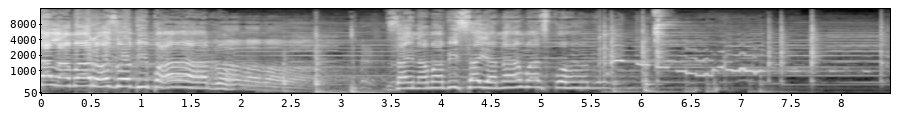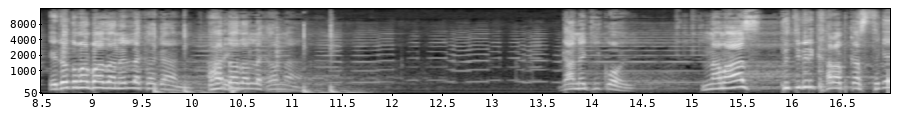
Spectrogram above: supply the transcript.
তাল আমার যদি পারো। যাই নামা বিছাইয়া নামাজ পড়ো। এটা তোমার বাজানের লেখা গান। দাদার লেখা না। গানে কি কয়? নামাজ পৃথিবীর খারাপ কাজ থেকে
